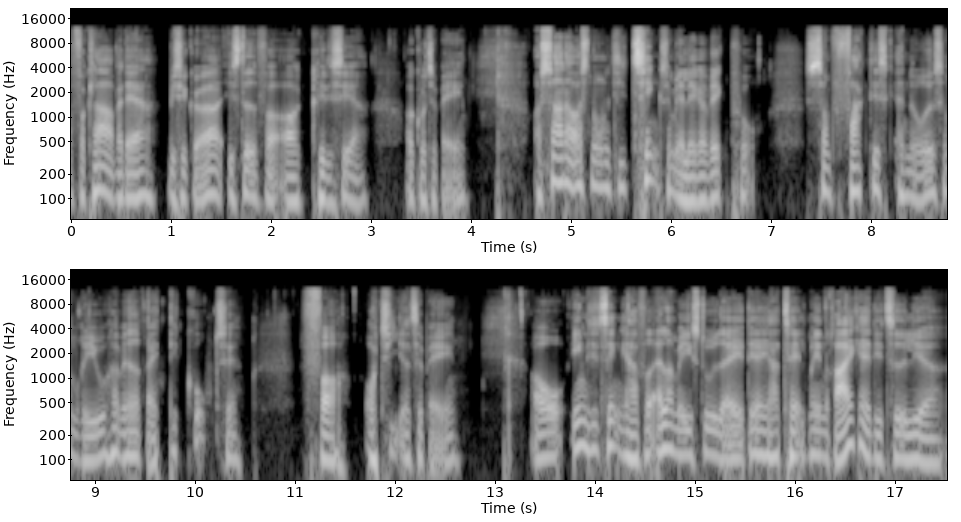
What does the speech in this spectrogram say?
at forklare, hvad det er, vi skal gøre, i stedet for at kritisere og gå tilbage. Og så er der også nogle af de ting, som jeg lægger vægt på, som faktisk er noget, som Rive har været rigtig god til for årtier tilbage. Og en af de ting, jeg har fået allermest ud af, det er, at jeg har talt med en række af de tidligere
